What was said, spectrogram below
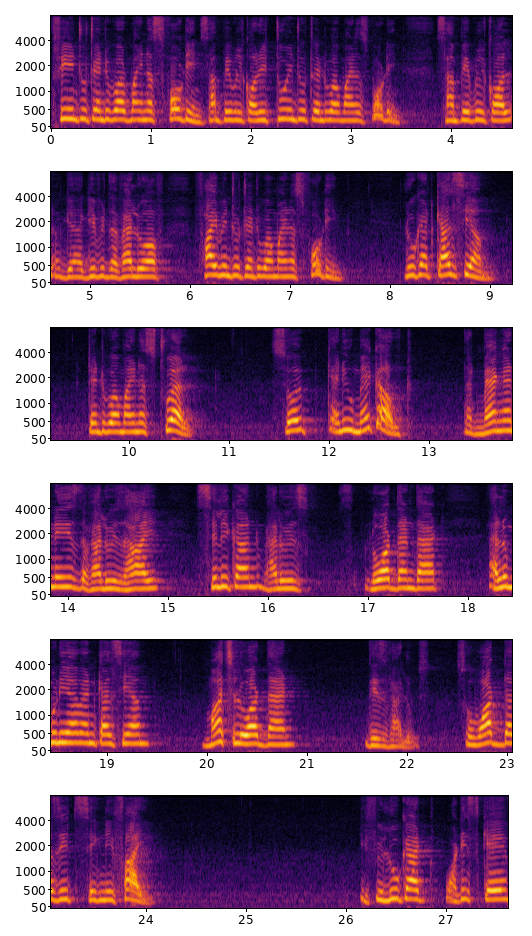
3 into 10 to the power minus 14, some people call it 2 into 10 to the power minus 14, some people call give it the value of 5 into 10 to the power minus 14. Look at calcium 10 to the power minus 12. So, can you make out that manganese the value is high, silicon value is lower than that, aluminum and calcium much lower than these values. So, what does it signify? If you look at what is K,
